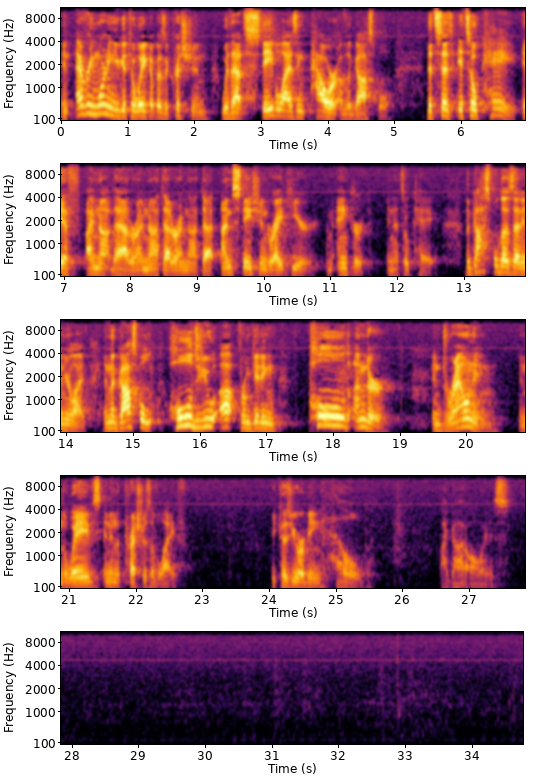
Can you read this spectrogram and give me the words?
And every morning you get to wake up as a Christian with that stabilizing power of the gospel that says it's okay if I'm not that, or I'm not that, or I'm not that. I'm stationed right here. I'm anchored, and that's okay. The gospel does that in your life. And the gospel holds you up from getting pulled under and drowning in the waves and in the pressures of life because you are being held by God always.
